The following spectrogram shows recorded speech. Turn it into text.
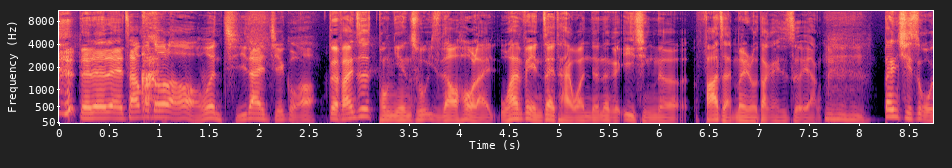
对对对，差不多了哦，我很期待结果哦。对，反正就是从年初一直到后来，武汉肺炎在台湾的那个疫情的发展脉络大概是这样。嗯嗯。但其实我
